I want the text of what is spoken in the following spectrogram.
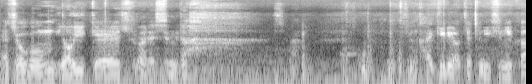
예, 조금 여유 있게 출발했습니다 자, 지금 갈 길이 어쨌든 있으니까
